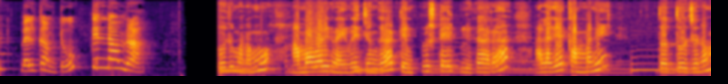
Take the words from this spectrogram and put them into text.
ఎవ్రీవన్ వెల్కమ్ టు తిందాం రా రోజు మనము అమ్మవారికి నైవేద్యంగా టెంపుల్ స్టైల్ పులిహార అలాగే కమ్మని దద్దోజనం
